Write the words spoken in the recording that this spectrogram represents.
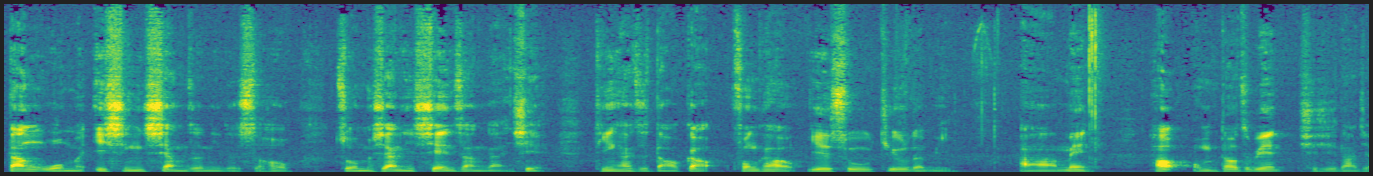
当我们一心向着你的时候，主，我们向你献上感谢。听孩子祷告，奉靠耶稣基督的名，阿门。好，我们到这边，谢谢大家。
